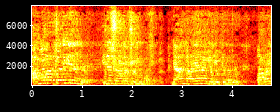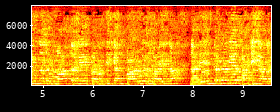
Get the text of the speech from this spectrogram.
അമ്മമാർ ചോദിക്കുന്നുണ്ട് ഇത് ശോഭ ചെയ്യുമോ? ഞാൻ പറയാൻ ആഗ്രഹിക്കുന്നത് പറയുന്നത് മാത്രമേ പ്രവർത്തിക്കാൻ പാടൂ എന്ന് പറയുന്ന നരേന്ദ്രമോദിയുടെ പാർട്ടിയിലാണ്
